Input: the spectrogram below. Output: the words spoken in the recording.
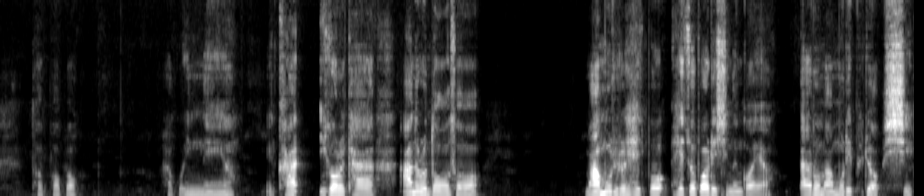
더 버벅 하고 있네요. 가, 이걸 다 안으로 넣어서 마무리를 해줘, 해줘 버리시는 거예요. 따로 마무리 필요 없이.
